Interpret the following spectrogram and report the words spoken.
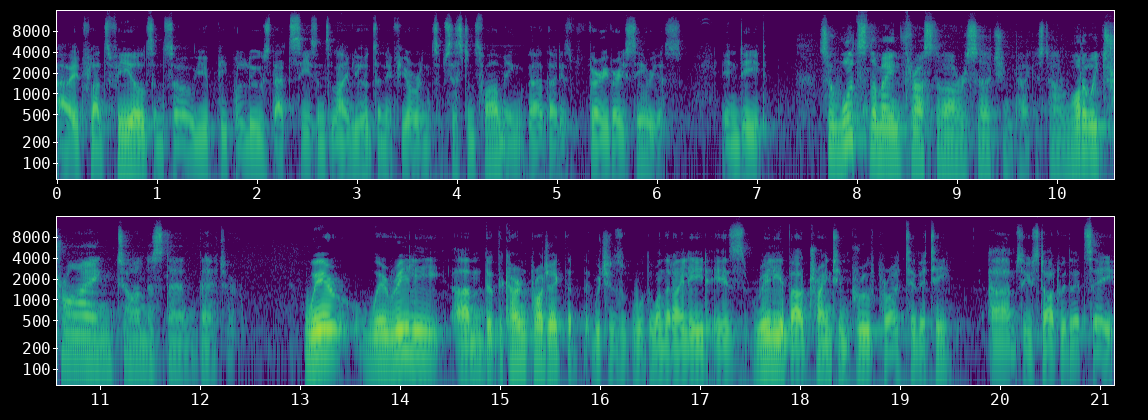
Uh, it floods fields, and so you, people lose that season's livelihoods. And if you're in subsistence farming, that, that is very, very serious indeed. So what's the main thrust of our research in Pakistan? What are we trying to understand better? We're, we're really, um, the, the, current project, that, which is the one that I lead, is really about trying to improve productivity. Um, so you start with, let's say,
